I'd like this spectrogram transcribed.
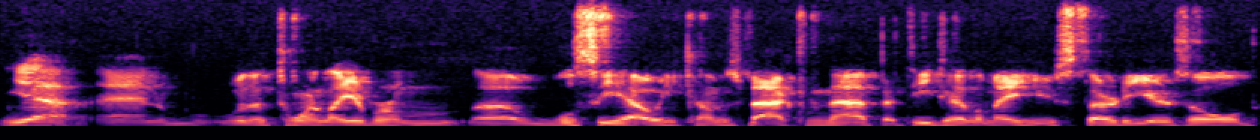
Yeah, and with a torn labrum, uh, we'll see how he comes back from that. But DJ LeMahieu's 30 years old.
